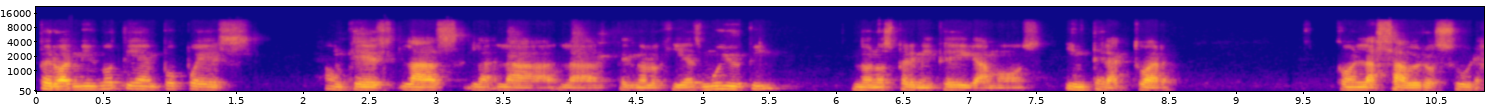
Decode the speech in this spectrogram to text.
pero al mismo tiempo, pues, aunque es las, la, la, la tecnología es muy útil, no nos permite, digamos, interactuar con la sabrosura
